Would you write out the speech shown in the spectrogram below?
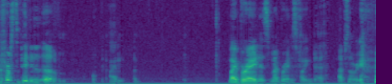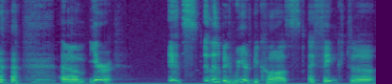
My first opinion. Uh, I'm, my brain is my brain is fucking dead. I'm sorry. um, yeah, it's a little bit weird because I think the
